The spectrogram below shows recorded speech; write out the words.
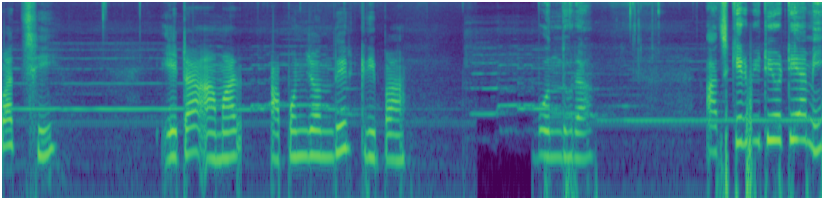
পাচ্ছি, এটা আমার আপনজনদের কৃপা। বন্ধুরা, আজকের ভিডিওটি আমি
